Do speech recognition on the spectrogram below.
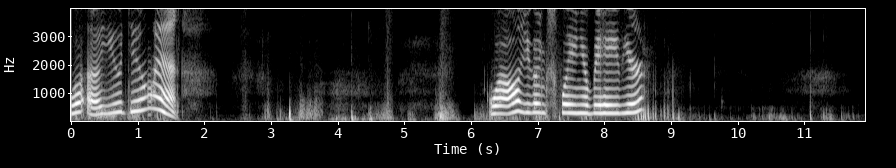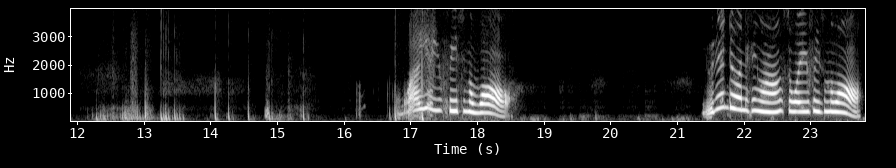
What are you doing? Well, you gonna explain your behavior? Why are you facing the wall? You didn't do anything wrong, so why are you facing the wall?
